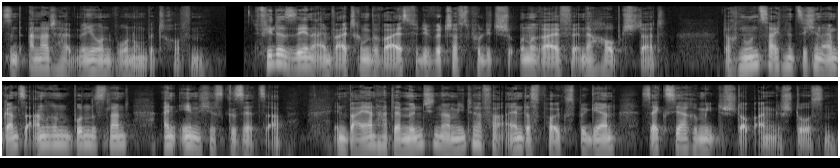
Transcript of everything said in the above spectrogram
sind anderthalb Millionen Wohnungen betroffen. Viele sehen einen weiteren Beweis für die wirtschaftspolitische Unreife in der Hauptstadt. Doch nun zeichnet sich in einem ganz anderen Bundesland ein ähnliches Gesetz ab. In Bayern hat der Münchner Mieterverein das Volksbegehren sechs Jahre Mietenstopp angestoßen.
